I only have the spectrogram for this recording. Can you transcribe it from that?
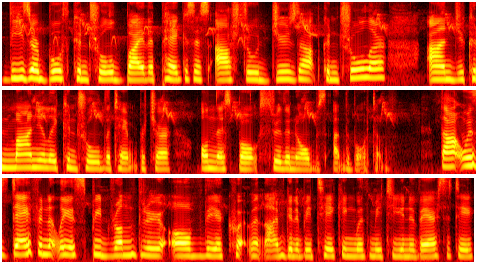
These are both controlled by the Pegasus Astro Dew DewZap controller, and you can manually control the temperature on this box through the knobs at the bottom. That was definitely a speed run through of the equipment that I'm going to be taking with me to university.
